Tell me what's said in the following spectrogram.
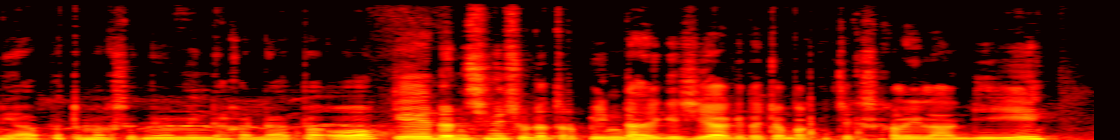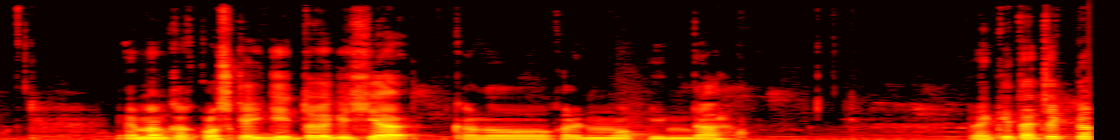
Ini apa tuh maksudnya? Memindahkan data. Oke dan sini sudah terpindah ya guys ya. Kita coba cek sekali lagi emang ke close kayak gitu ya guys ya? Kalau kalian mau pindah. Dan kita cek ke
